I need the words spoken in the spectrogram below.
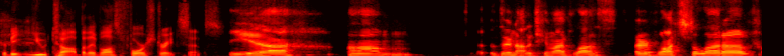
They beat Utah, but they've lost four straight since. Yeah. Um, they're not a team I've lost or I've watched a lot of.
